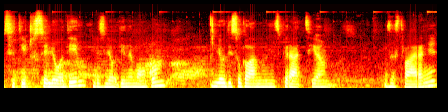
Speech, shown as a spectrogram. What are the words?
se tiču se ljudi, bez ljudi ne mogu, ljudi su glavna inspiracija za stvaranje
